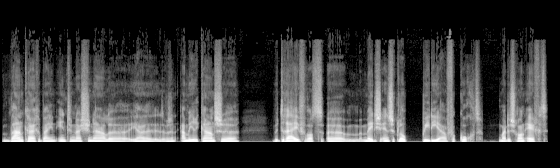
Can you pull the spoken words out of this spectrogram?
baan krijgen bij een internationale, ja, dat was een Amerikaanse bedrijf wat eh, medische encyclopedia verkocht. Maar dus gewoon echt,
